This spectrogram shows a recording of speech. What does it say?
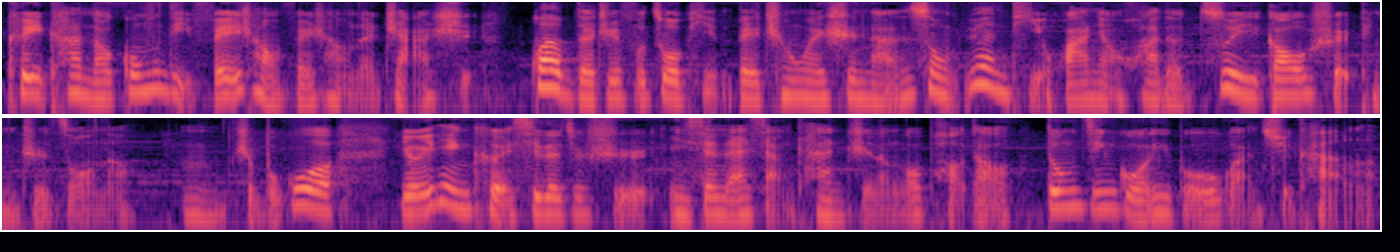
可以看到功底非常非常的扎实，怪不得这幅作品被称为是南宋院体花鸟画的最高水平之作呢。嗯，只不过有一点可惜的就是你现在想看，只能够跑到东京国立博物馆去看了。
